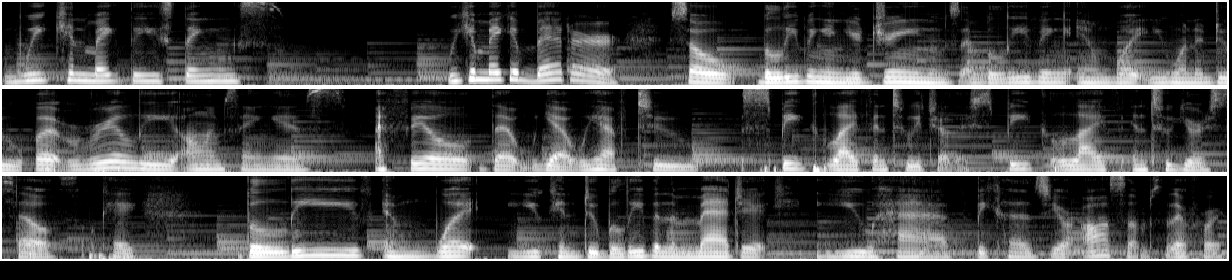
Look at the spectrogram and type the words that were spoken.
we can make these things we can make it better. So, believing in your dreams and believing in what you want to do. But really, all I'm saying is, I feel that, yeah, we have to speak life into each other, speak life into yourself, okay? Believe in what you can do, believe in the magic you have because you're awesome. So, therefore,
